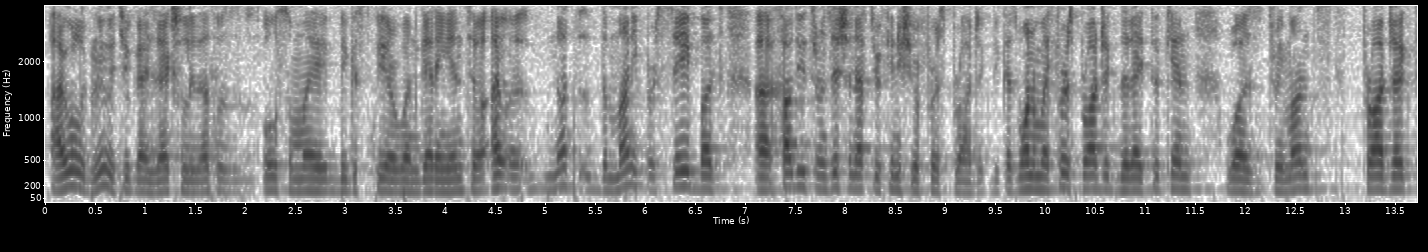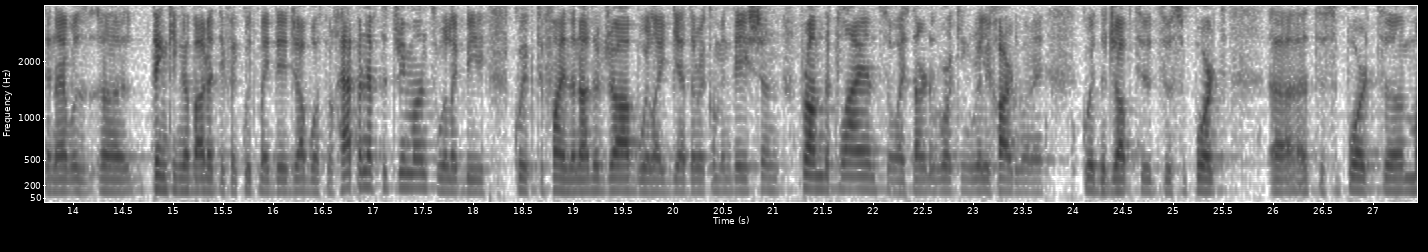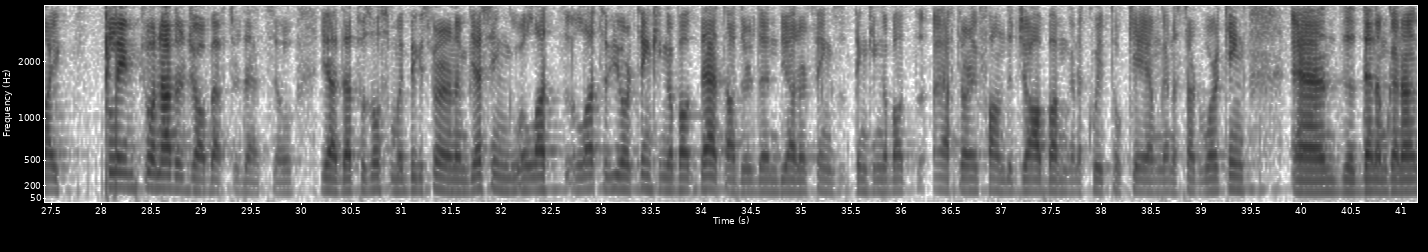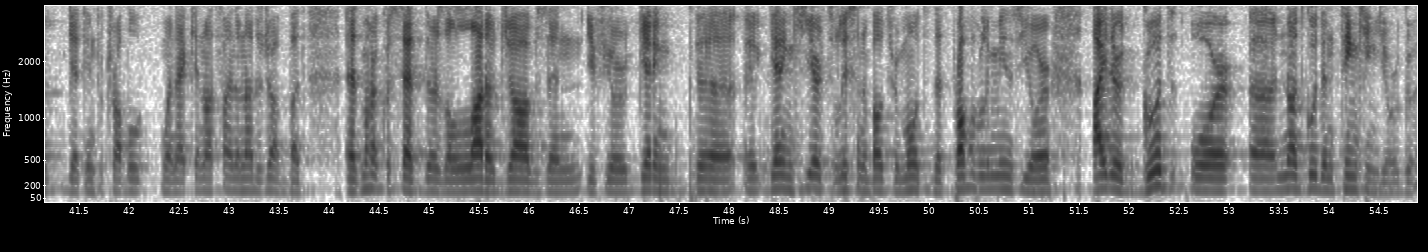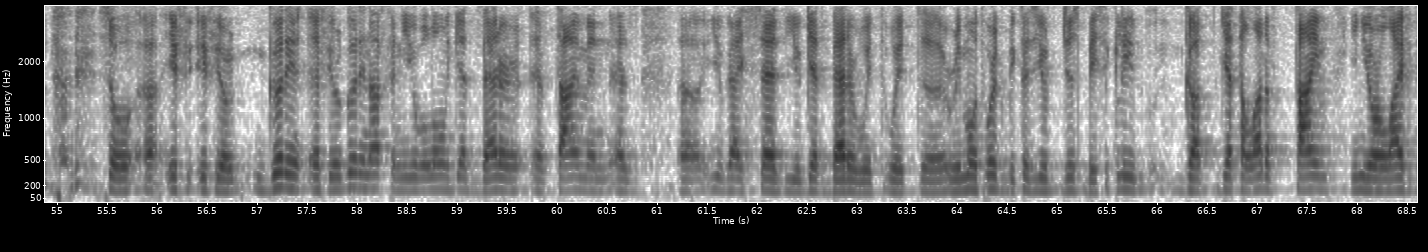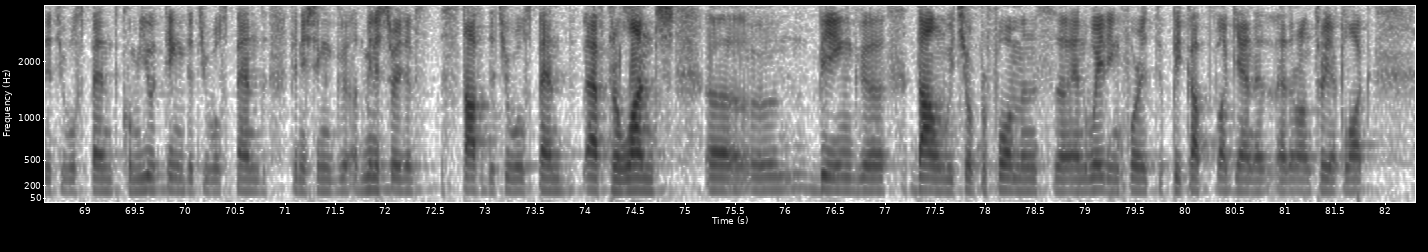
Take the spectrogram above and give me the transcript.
I will agree with you guys. Actually, that was also my biggest fear when getting into I, uh, not the money per se, but uh, how do you transition after you finish your first project? Because one of my first projects that I took in was three months project, and I was uh, thinking about it. If I quit my day job, what will happen after three months? Will I be quick to find another job? Will I get a recommendation from the client? So I started working really hard when I quit the job to to support uh, to support uh, my claim to another job after that. So yeah, that was also my biggest fear, and I'm guessing a lot, a lot of you are thinking about that other than the other things. Thinking about after I found the job, I'm gonna quit. Okay, I'm gonna start working, and uh, then I'm gonna get into trouble when I cannot find another job. But as Marco said, there's a lot of jobs, and if you're getting uh, uh, getting here to listen about remote, that probably means you're either good or uh, not good and thinking you're good. so uh, if if you're good if you're good enough and you will only get better at time and as uh, you guys said you get better with with remote work because you just basically got get a lot of time in your life that you will spend commuting that you will spend finishing administrative stuff that you will spend after lunch uh, being uh, down with your performance uh, and waiting for it to pick up again at, at around three o'clock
